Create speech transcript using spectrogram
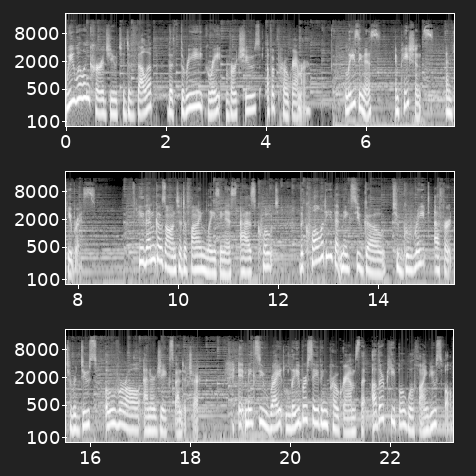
"We will encourage you to develop the three great virtues of a programmer: laziness, impatience, and hubris." He then goes on to define laziness as, quote, the quality that makes you go to great effort to reduce overall energy expenditure. It makes you write labor saving programs that other people will find useful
